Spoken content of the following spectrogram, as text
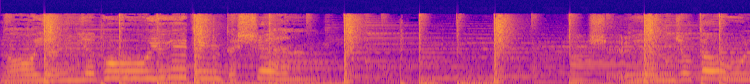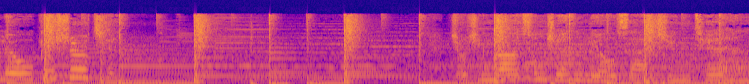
诺言也不一定兑现，誓言就都留给时间，就请把从前留在今天。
